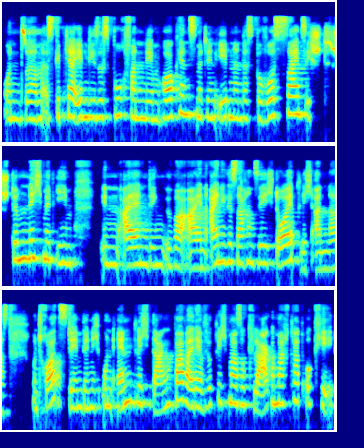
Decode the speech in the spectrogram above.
Und ähm, es gibt ja eben dieses Buch von dem Hawkins mit den Ebenen des Bewusstseins. Ich stimme nicht mit ihm in allen Dingen überein. Einige Sachen sehe ich deutlich anders. Und trotzdem bin ich unendlich dankbar, weil der wirklich mal so klar gemacht hat, okay,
